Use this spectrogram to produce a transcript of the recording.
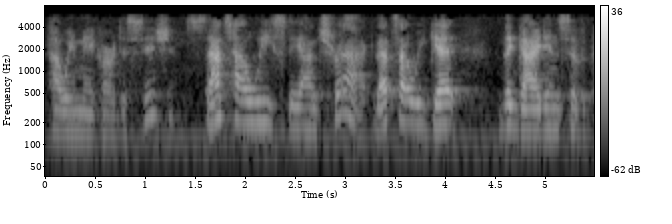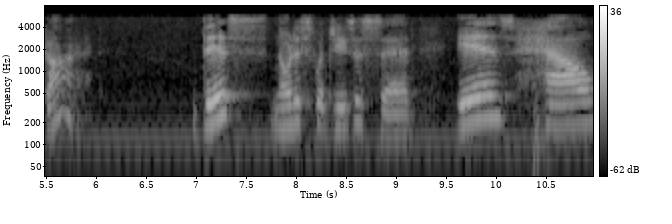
how we make our decisions. That's how we stay on track. That's how we get the guidance of God. This, notice what Jesus said, is how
